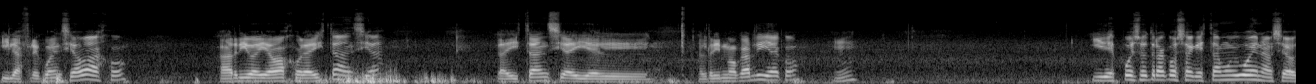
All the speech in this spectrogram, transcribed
y la frecuencia abajo, arriba y abajo la distancia, la distancia y el, ritmo cardíaco. Y después otra cosa que está muy buena, o sea,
